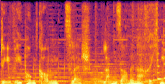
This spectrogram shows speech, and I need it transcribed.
dw.com/langsame Nachrichten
